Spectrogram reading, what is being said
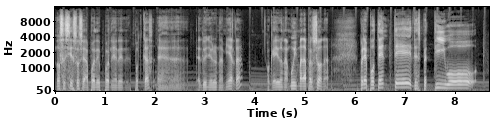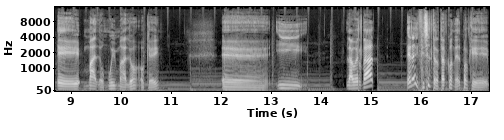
no sé si eso se puede poner en el podcast, eh, el dueño era una mierda, ok, era una muy mala persona, prepotente, despectivo, eh, malo, muy malo, ok. y la verdad, era difícil tratar con él porque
